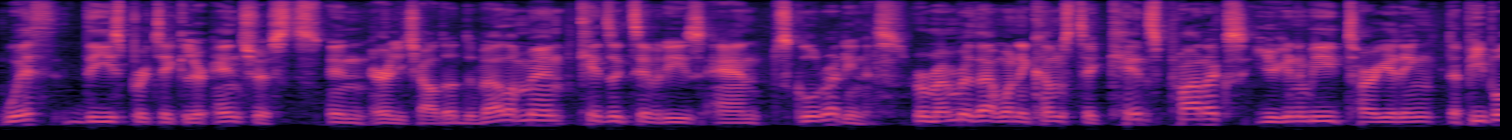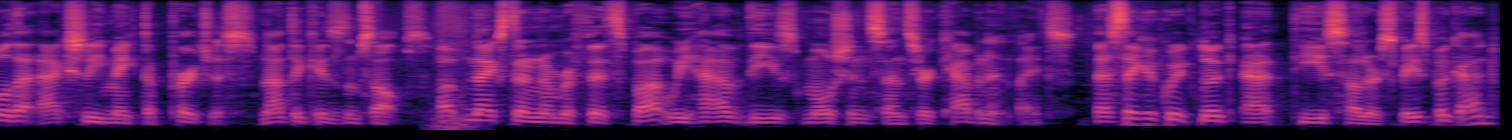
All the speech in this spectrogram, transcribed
with these particular interests in early childhood development, kids activities, and school readiness. Remember that when it comes to kids products, you're going to be targeting the people that actually make the purchase, not the kids themselves. Up next, in our number fifth spot, we have these motion sensor cabinet lights. Let's take a quick look at the seller's Facebook ad,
